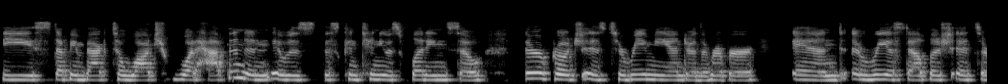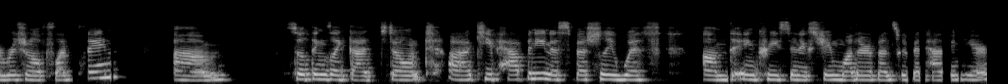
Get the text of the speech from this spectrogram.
the stepping back to watch what happened, and it was this continuous flooding. So their approach is to re-meander the river and reestablish its original floodplain. Um, so things like that don't uh, keep happening, especially with um, the increase in extreme weather events we've been having here.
